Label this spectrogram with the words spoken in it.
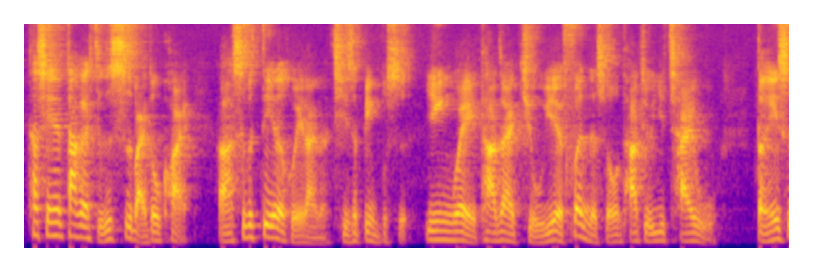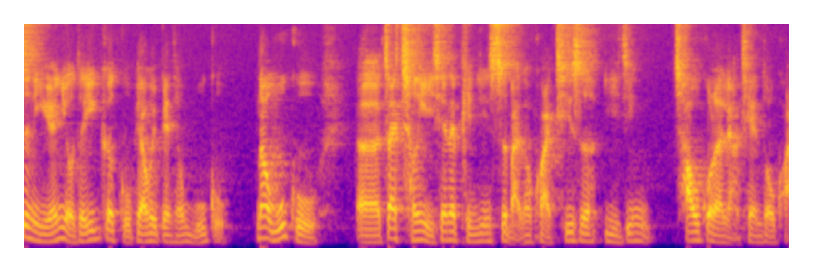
它现在大概只是四百多块。啊，是不是跌了回来呢？其实并不是，因为它在九月份的时候，它就一拆五，等于是你原有的一个股票会变成五股。那五股，呃，再乘以现在平均四百多块，其实已经超过了两千多块。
